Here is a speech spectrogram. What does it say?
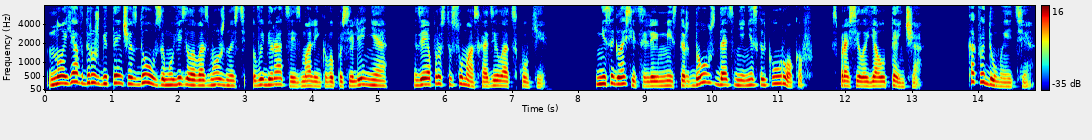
Но я в дружбе Тенча с Доузом увидела возможность выбираться из маленького поселения, где я просто с ума сходила от скуки. «Не согласится ли мистер Доуз дать мне несколько уроков?» — спросила я у Тенча. «Как вы думаете,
